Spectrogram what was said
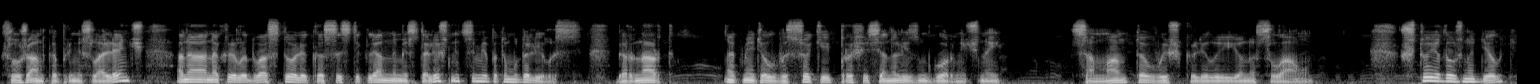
Служанка принесла ленч, она накрыла два столика со стеклянными столешницами, потом удалилась. Бернард отметил высокий профессионализм горничной. Саманта вышкалила ее на славу. «Что я должна делать?»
